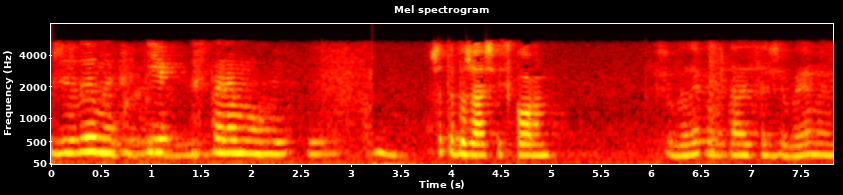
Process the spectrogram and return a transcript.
живими і з перемогою. Що ти бажаєш військовим? Щоб вони поверталися живими,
